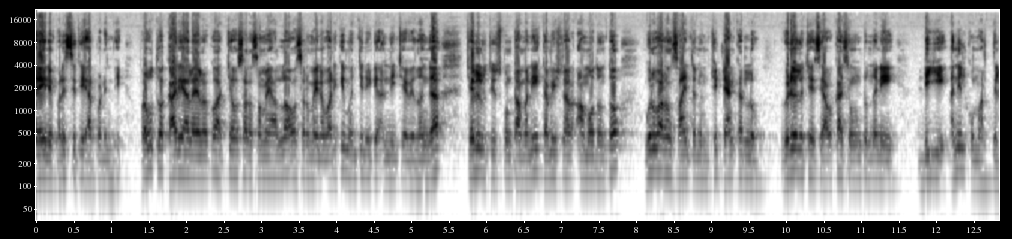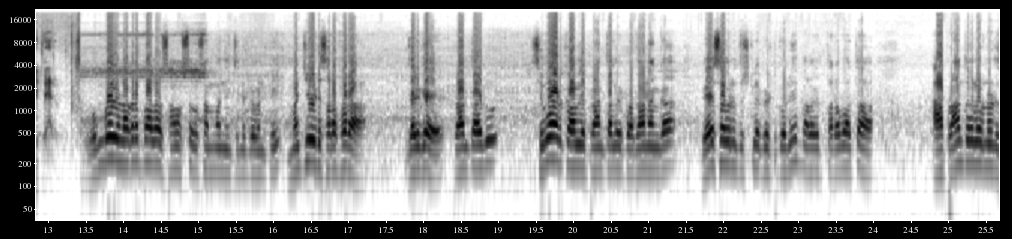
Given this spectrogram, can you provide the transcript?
చేయని పరిస్థితి ఏర్పడింది. ప్రభుత్వ కార్యాలయాలకు అత్యవసర సమయాల్లో అవసరమైన వారికి మంచినీటి అందించే విధంగా చర్యలు తీసుకుంటామని కమిషనర్ ఆమోదంతో గురువారం సాయంత్రం నుంచి ట్యాంకర్లు విడుదల చేసే అవకాశం ఉంటుందని డిఈ అనిల్ కుమార్ తెలిపారు. ఒంగోలు నగరపాలక సంస్థకు సంబంధించినటువంటి మంచినీటి సరఫరా జరిగే ప్రాంతాలు శివారు కాలనీ ప్రాంతాలకు ప్రధానంగా వేసవిని దృష్టిలో పెట్టుకొని మన తర్వాత ఆ ప్రాంతంలో ఉన్న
